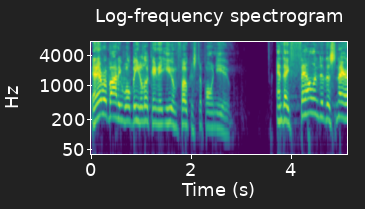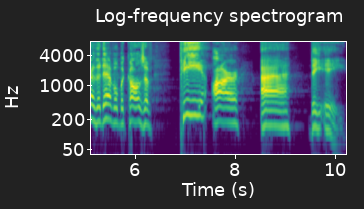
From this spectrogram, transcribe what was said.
and everybody will be looking at you and focused upon you. And they fell into the snare of the devil because of P R I D E.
